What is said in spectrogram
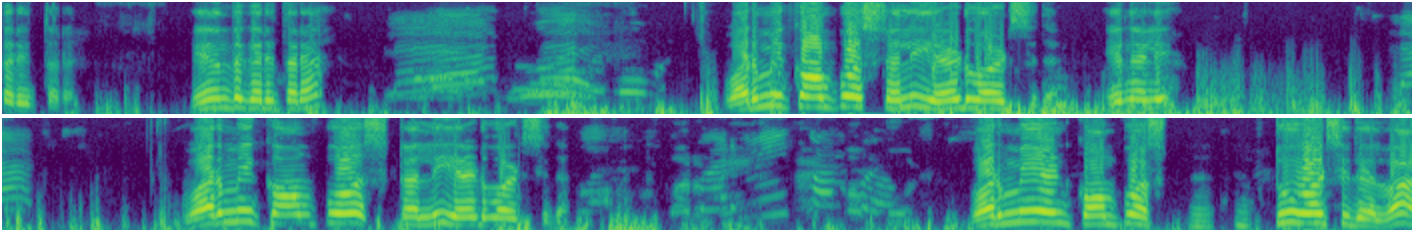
ಕರೀತಾರೆ. ಏನಂತ ಕರೀತಾರೆ? ವರ್ಮಿ ಕಾಂಪೋಸ್ಟ್ ಅಲ್ಲಿ ಎರಡು ವರ್ಡ್ಸ್ ಇದೆ. ಏನ್ ಹೇಳಿ? ವರ್ಮಿ ಕಾಂಪೋಸ್ಟ್ ಅಲ್ಲಿ ಎರಡು ವರ್ಡ್ಸ್ ಇದೆ. Vermi and compost two words ಇದೆ ಅಲ್ವಾ?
